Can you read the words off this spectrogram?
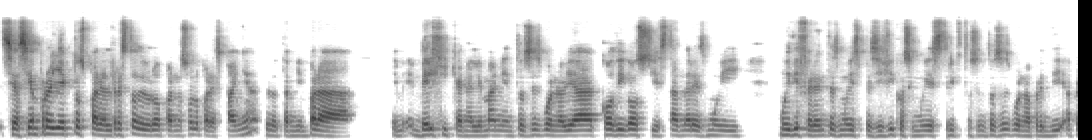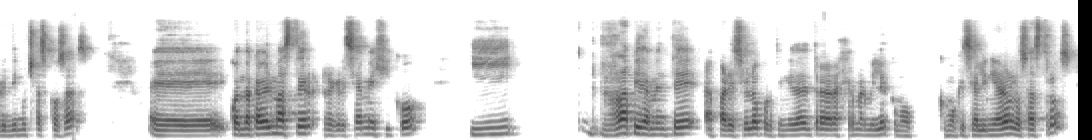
se hacían proyectos para el resto de Europa, no solo para España, pero también para en, Bélgica, en Alemania. Entonces, bueno, había códigos y estándares muy, muy diferentes, muy específicos y muy estrictos. Entonces, bueno, aprendí, aprendí muchas cosas. Eh, cuando acabé el máster, regresé a México y rápidamente apareció la oportunidad de entrar a Herman Miller, como, como que se alinearon los astros.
